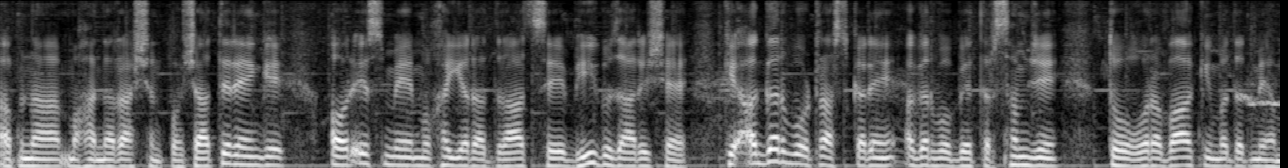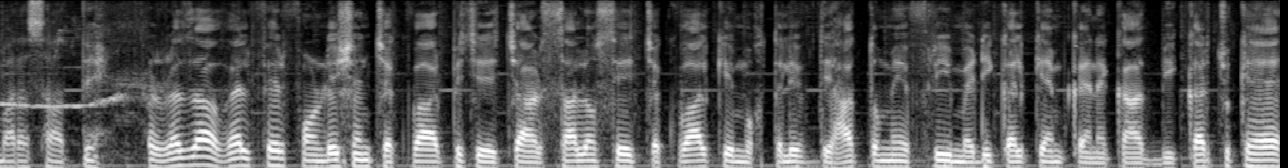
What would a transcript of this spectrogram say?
अपना महाना राशन पहुँचाते रहेंगे और इसमें मुखर अदरात से भी गुजारिश है कि अगर वो ट्रस्ट करें, अगर वो बेहतर समझें तो गुरबा की मदद में हमारा साथ दें। रज़ा वेलफेयर फाउंडेशन चकवाल पिछले चार सालों से चकवाल के मुख्तलिफ़ देहातों में फ्री मेडिकल कैंप का इनका भी कर चुका है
